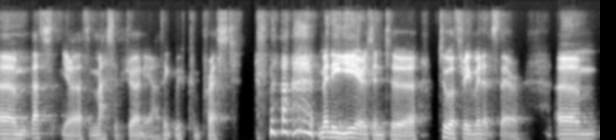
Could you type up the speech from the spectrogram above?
um, that's you know that's a massive journey. I think we've compressed many years into two or three minutes there. Um,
